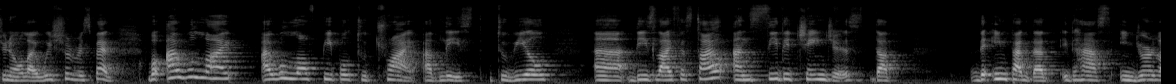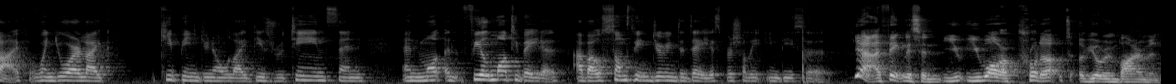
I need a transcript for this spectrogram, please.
you know like we should respect. But I would like I would love people to try at least to build uh, this lifestyle and see the changes that the impact that it has in your life when you are like keeping you know like these routines and and mo- and feel motivated about something during the day especially in this uh, Yeah, I think listen, you you are a product of your environment.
